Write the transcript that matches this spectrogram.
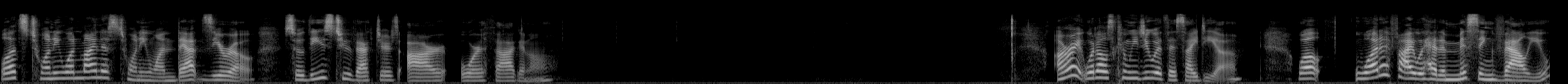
Well, that's 21 minus 21. That's 0. So these two vectors are orthogonal. All right, what else can we do with this idea? Well, what if I had a missing value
